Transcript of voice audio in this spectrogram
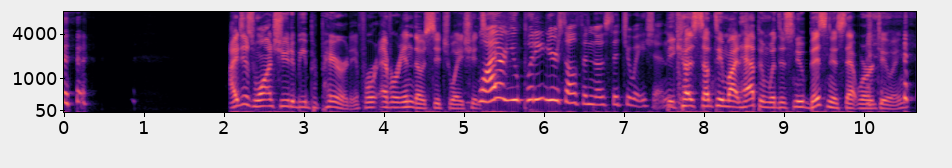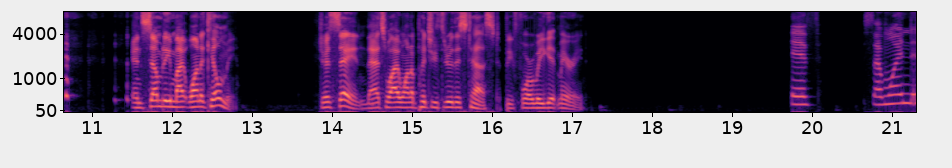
I just want you to be prepared if we're ever in those situations. Why are you putting yourself in those situations? Because something might happen with this new business that we're doing, and somebody might want to kill me. Just saying. That's why I want to put you through this test before we get married. If someone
